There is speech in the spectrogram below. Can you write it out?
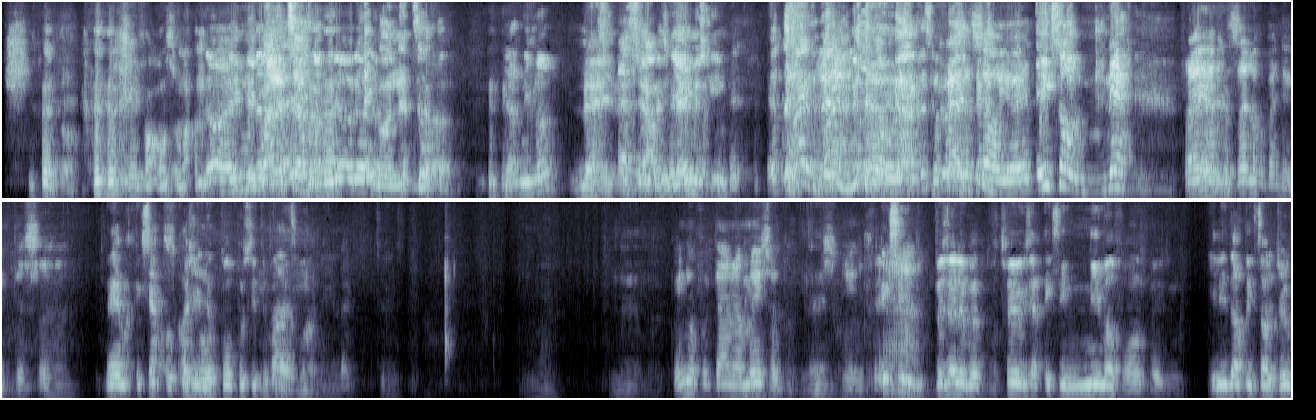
Geen van ons, man. Ik- wou net zeggen. Ik wou net zeggen. Ja, niemand? Nee, nee. Ja, jij misschien. Is je weet. Ik zou net. Vrij en gezellig ben ik, dus... eh, Nee, maar ik zeg ook als je in een Nee, man. man. like, ik weet niet of ik daar nou mee zou doen. Nee, Misschien. Ik zie persoonlijk wat, wat veel gezegd, ik zie niemand van ons meedoen. Jullie dachten ik zou een joke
